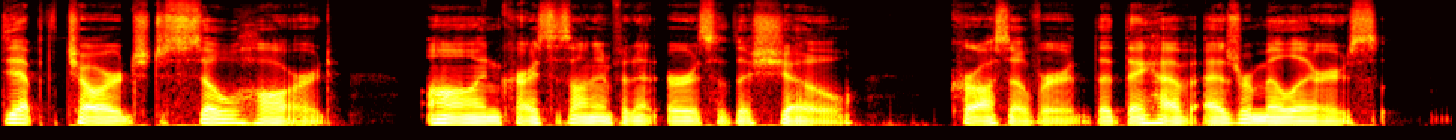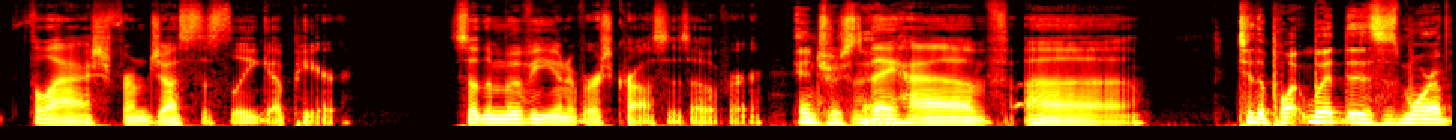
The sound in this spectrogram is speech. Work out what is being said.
depth charged so hard on Crisis on Infinite Earths, the show crossover, that they have Ezra Miller's Flash from Justice League appear. So the movie universe crosses over. Interesting. They have uh, to the point, but this is more of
